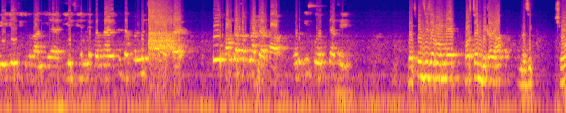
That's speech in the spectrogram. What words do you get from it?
ये चीज़ बनानी है, ये चीज़ हमने बनना है। तो बचपन में क्या होता है तो आपका सपना क्या था? और की सोच कैसे बचपन से जब हमने फ़र्स्ट टाइम देखा था मैजिक शो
